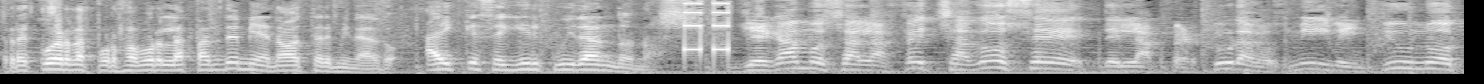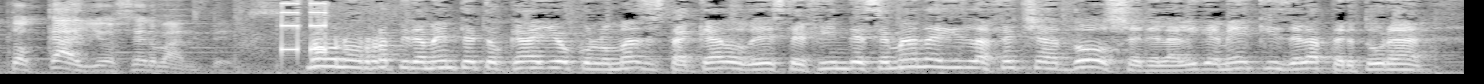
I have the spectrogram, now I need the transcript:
Recuerda, por favor, la pandemia no ha terminado. Hay que seguir cuidándonos. Llegamos a la fecha 12 de la Apertura 2021 Tocayo Cervantes. Vámonos rápidamente, Tocayo, con lo más destacado de este fin de semana y es la fecha 12 de la Liga MX de la Apertura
